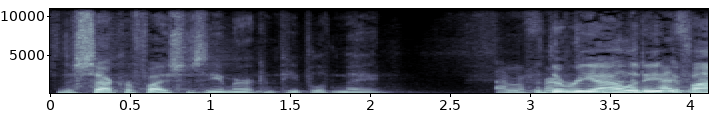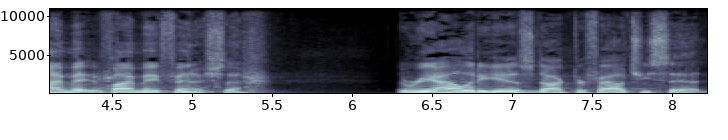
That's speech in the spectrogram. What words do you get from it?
to the sacrifices the American people have made. The reality, if I may, if I may finish, Senator, the reality is Dr. Fauci said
